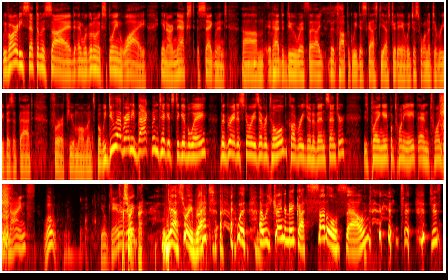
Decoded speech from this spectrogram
We've already set them aside, and we're going to explain why in our next segment. Um, it had to do with uh, the topic we discussed yesterday, and we just wanted to revisit that for a few moments. But we do have Randy Bachman tickets to give away. The greatest stories ever told. Club Regent Event Center is playing April 28th and 29th. Whoa. You okay there, Sorry, Brett. Yeah, sorry, Brett. I was, I was trying to make a subtle sound to, just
